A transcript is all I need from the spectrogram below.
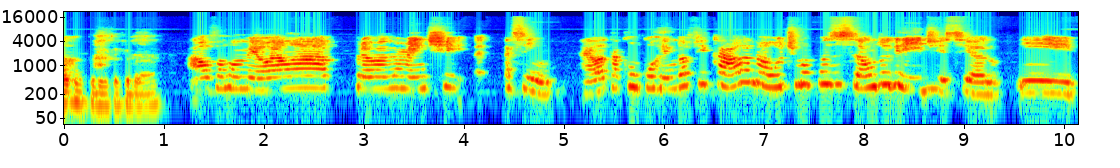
álbum poderia ter quebrado. A Alfa Romeo, ela provavelmente, assim, ela tá concorrendo a ficar na última posição do grid esse ano. E.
